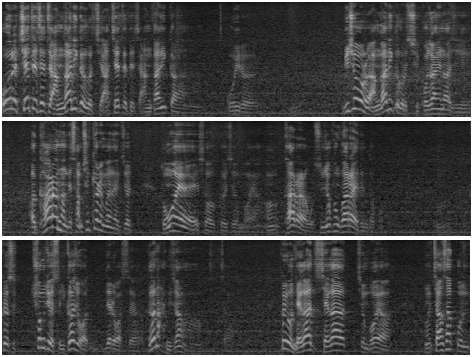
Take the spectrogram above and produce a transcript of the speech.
오히려 제때 제때 안 가니까 그렇지. 아 제때 제때 안 가니까 오히려. 미션을 안 가니까 그렇지. 고장이 나지 아 갈았는데 3,000km면 저 동호회에서 그 저 뭐야 어? 갈아라고 순정품 갈아야 된다고. 어. 그래서 청주에서 이까지 와, 내려왔어요. 그건 아니잖아 진짜. 그리고 내가 제가 저 뭐야 어, 장사꾼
